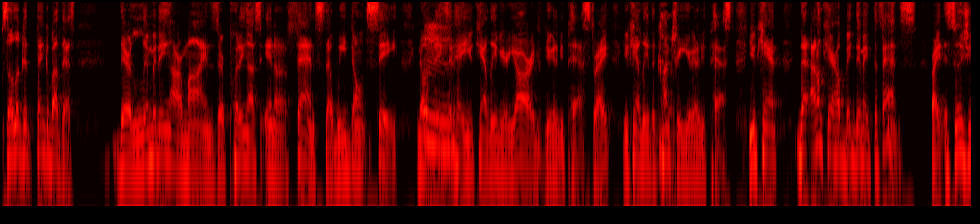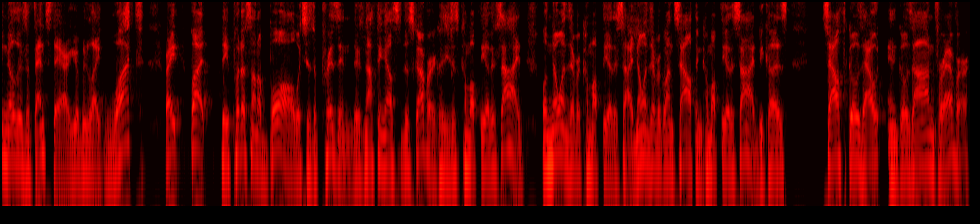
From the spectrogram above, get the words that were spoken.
So look at think about this. They're limiting our minds. They're putting us in a fence that we don't see. You know, if they Mm. said, "Hey, you can't leave your yard," you're going to be pissed, right? You can't leave the country, you're going to be pissed. You can't. That I don't care how big they make the fence, right? As soon as you know there's a fence there, you'll be like, "What?" Right? But they put us on a ball, which is a prison. There's nothing else to discover because you just come up the other side. Well, no one's ever come up the other side. No one's ever gone south and come up the other side because South goes out and goes on forever.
